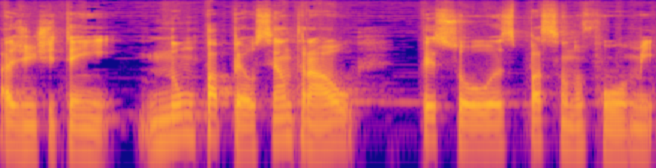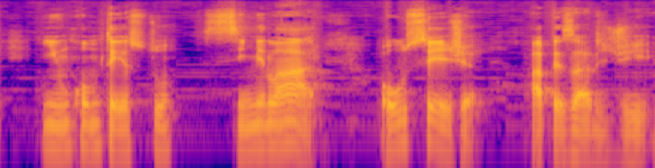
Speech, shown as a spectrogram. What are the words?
a gente tem num papel central pessoas passando fome em um contexto similar. Ou seja, apesar de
